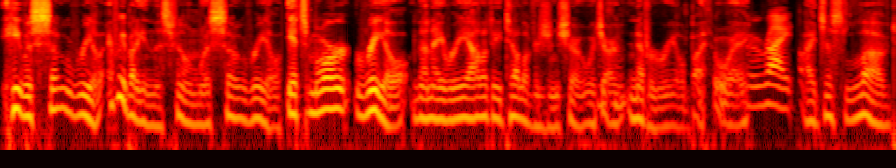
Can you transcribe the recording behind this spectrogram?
He was so real. Everybody in this film was so real. It's more real than a reality television show, which are mm-hmm. never real, by the way. Right. I just loved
